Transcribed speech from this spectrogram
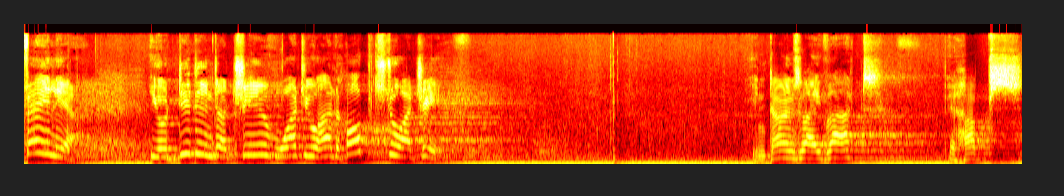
failure. You didn't achieve what you had hoped to achieve. In times like that, perhaps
